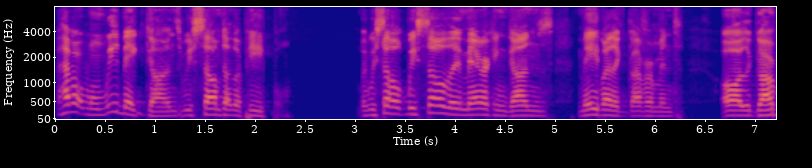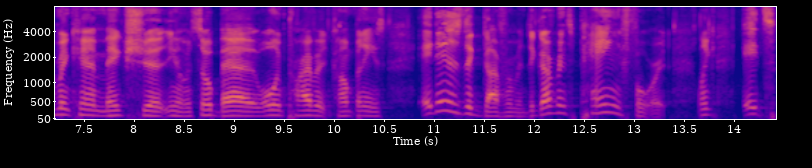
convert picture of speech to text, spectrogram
But how about when we make guns, we sell them to other people? Like we sell we sell the American guns made by the government. Oh, the government can't make shit. You know, it's so bad. Only private companies. It is the government. The government's paying for it. Like it's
